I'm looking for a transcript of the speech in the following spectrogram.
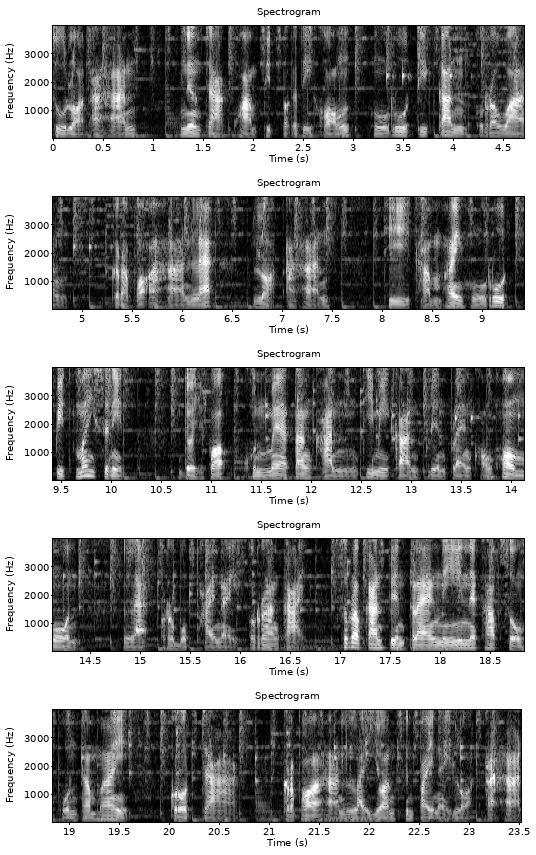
สู่หลอดอาหาร เนื่องจากความผิดปกติของหูรูดที่กั้นระหว่าง กระเพาะอาหารและหลอดอาหาร ที่ทำให้หูรูดปิดไม่สนิท โดยเฉพาะคุณแม่ตั้งครรภ์ที่มีการเปลี่ยนแปลงของฮอร์โมน และระบบภายในร่างกายสำหรับการเปลี่ยนแปลงนี้นะครับส่งผลทำให้กรดจากกระเพาะอาหารไหลย้อนขึ้นไปในหลอดอาหาร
